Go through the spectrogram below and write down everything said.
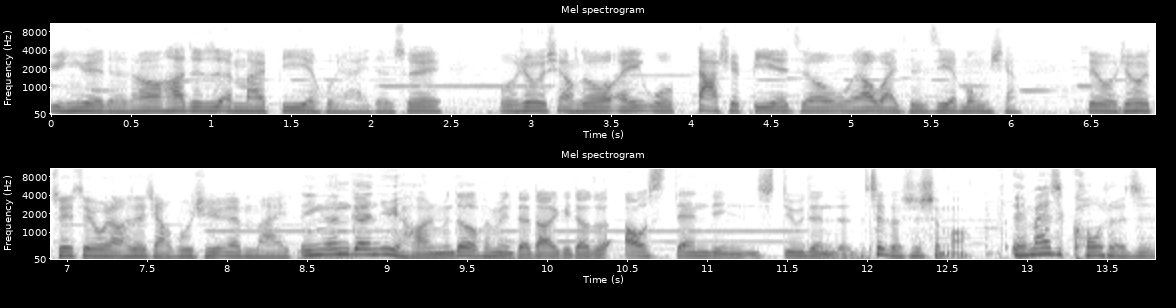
音乐的，然后他就是 M I 毕业回来的，所以我就想说，哎，我大学毕业之后我要完成自己的梦想。所以我就会追随我老师的脚步去 MI。林恩跟玉豪，你们都有分别得到一个叫做 Outstanding Student 的，这个是什么？MI 是 quarter 制，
